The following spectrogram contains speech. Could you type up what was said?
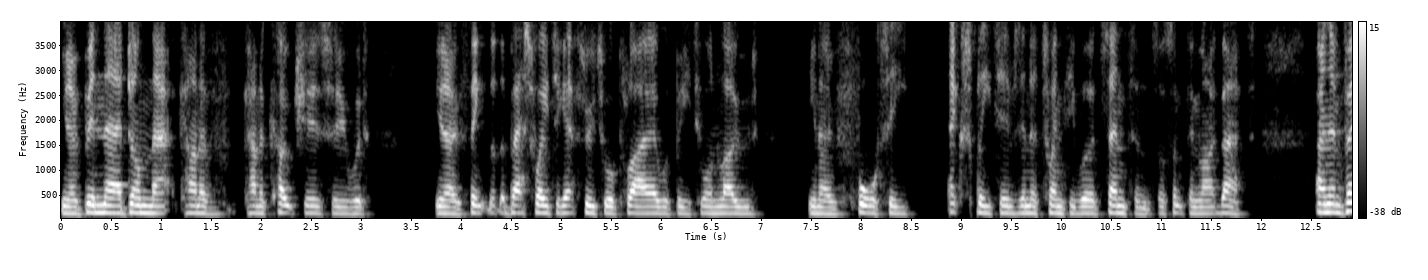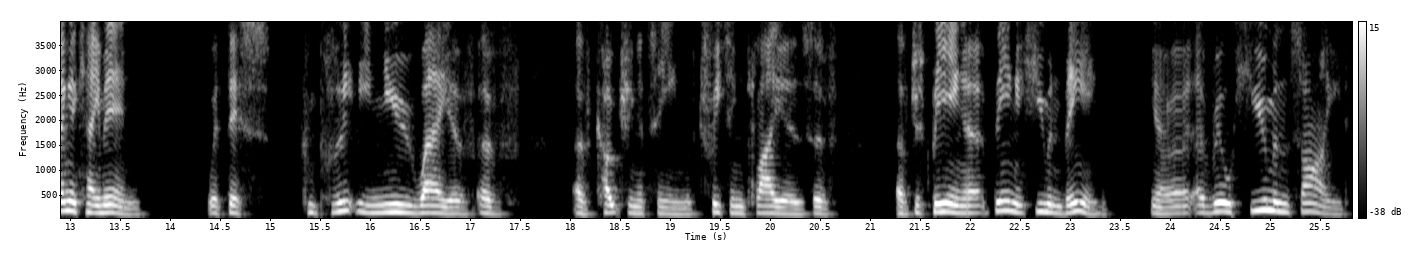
you know, been there, done that kind of kind of coaches who would, you know, think that the best way to get through to a player would be to unload, you know, 40 expletives in a 20 word sentence or something like that. And then Wenger came in with this completely new way of of of coaching a team, of treating players, of of just being a being a human being. You know, a, a real human side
